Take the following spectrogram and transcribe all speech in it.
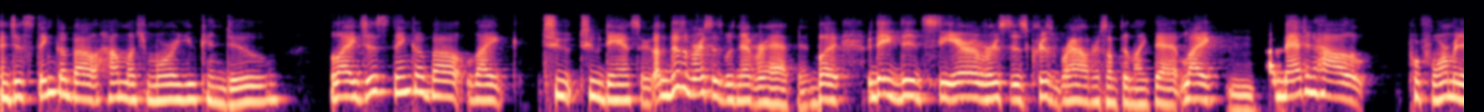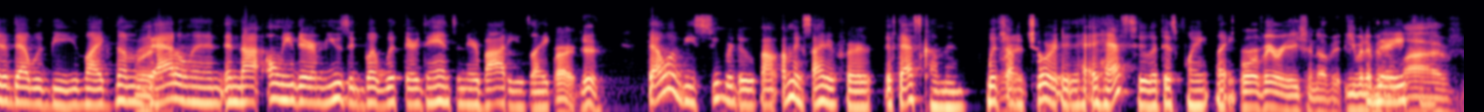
and just think about how much more you can do like just think about like two two dancers I mean, this Verzuz was never happened but they did Ciara versus chris brown or something like that like Mm. imagine how performative that would be like them Right. battling and not only their music but with their dance and their bodies like Right. Yeah. that would be super dope i'm, I'm excited for if that's coming which i'm sure it, it has to at this point like or a variation of it. Even if it ain't live,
